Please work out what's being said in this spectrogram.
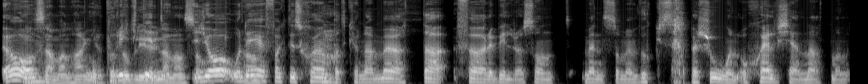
Ja, i sammanhanget och, på då blir det riktigt. en annan sak. Ja, och det Ja. är faktiskt skönt att kunna möta förebilder och sånt, men som en vuxen person och själv känna att man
